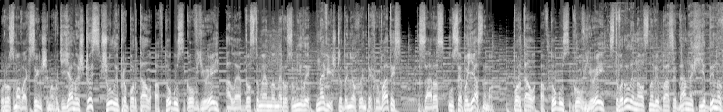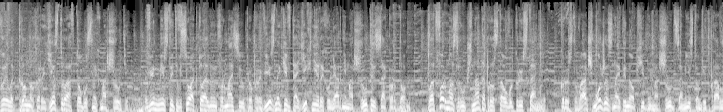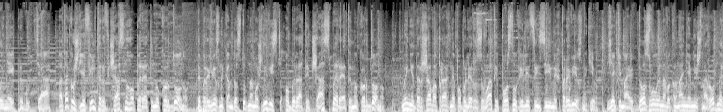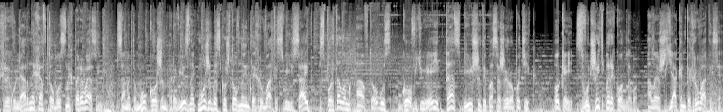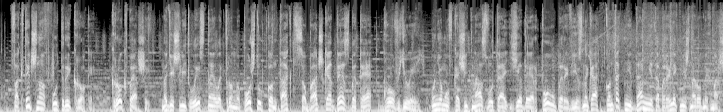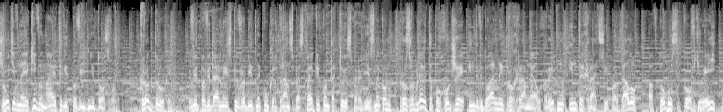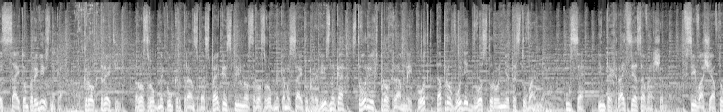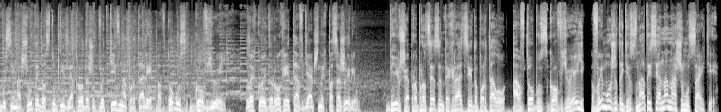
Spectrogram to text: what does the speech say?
У розмовах з іншими водіями щось чули про портал автобус Gov.ua, але достеменно не розуміли, навіщо до нього інтегруватись. Зараз усе пояснимо. Портал Автобус Gov.ua створили на основі бази даних єдиного електронного реєстру автобусних маршрутів. Він містить всю актуальну інформацію про перевізників та їхні регулярні маршрути за кордон. Платформа зручна та проста у використанні. Користувач може знайти необхідний маршрут за містом відправлення і прибуття, а також є фільтр вчасного перетину кордону, де перевізникам доступна можливість обирати час перетину кордону. Нині держава прагне популяризувати послуги ліцензійних перевізників, які мають дозволи на виконання міжнародних регулярних автобусних перевезень. Саме тому кожен перевізник може безкоштовно інтегрувати свій сайт з порталом автобус Gov.ua та збільшити пасажиропотік. Окей, звучить переконливо, але ж як інтегруватися? Фактично у три кроки. Крок перший: надішліть лист на електронну пошту контакт собачка dsbt.gov.ua. У ньому вкажіть назву та ЄДРПО у перевізника, контактні дані та перелік міжнародних маршрутів, на які ви маєте відповідні дозволи. Крок другий. Відповідальний співробітник Укртрансбезпеки контактує з перевізником, розробляє та погоджує індивідуальний програмний алгоритм інтеграції порталу автобус Gov.ua з сайтом перевізника. Крок третій. Розробник Укртрансбезпеки спільно з розробниками сайту перевізника створюють програмний код та проводять двостороннє тестування. Усе, інтеграція завершена. Всі ваші автобусні маршрути доступні для продажу квитків на порталі автобус Gov.ua. Легкої дороги та вдячних пасажирів. Більше про процес інтеграції до порталу Автобус.gov.ua ви можете дізнатися на нашому сайті.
